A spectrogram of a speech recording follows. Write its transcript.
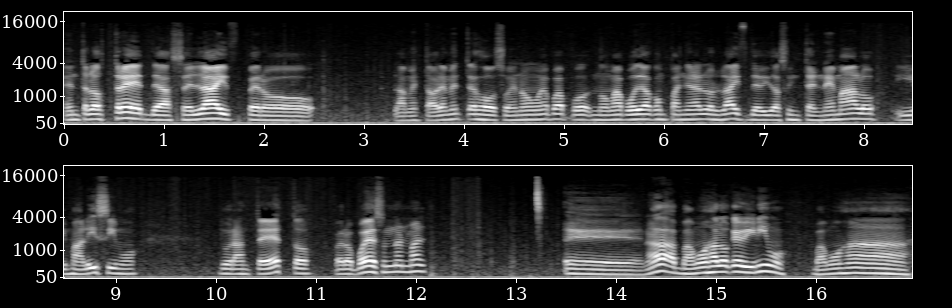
entre los tres de hacer live, pero lamentablemente Josué no me, ha podido acompañar en los live debido a su internet malo y malísimo durante esto. Pero pues eso es normal. Eh, nada, vamos a lo que vinimos. Vamos a,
